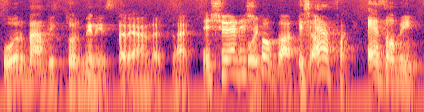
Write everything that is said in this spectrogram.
Orbán Viktor miniszterelnöknek. És ő el is Hogy- fogadta. És elfog. Ez a vicc.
